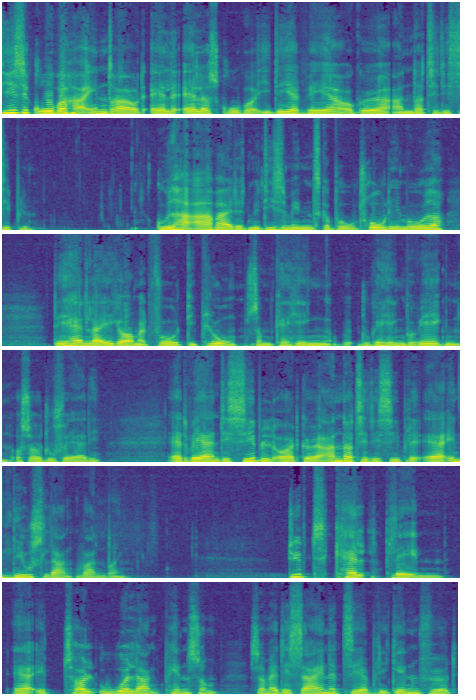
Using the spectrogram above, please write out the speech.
Disse grupper har inddraget alle aldersgrupper i det at være og gøre andre til disciple. Gud har arbejdet med disse mennesker på utrolige måder. Det handler ikke om at få et diplom, som kan hænge, du kan hænge på væggen, og så er du færdig. At være en disciple og at gøre andre til disciple er en livslang vandring. Dybt kaldplanen er et 12 uger langt pensum, som er designet til at blive gennemført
